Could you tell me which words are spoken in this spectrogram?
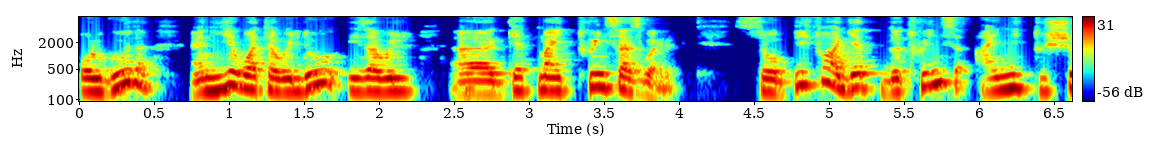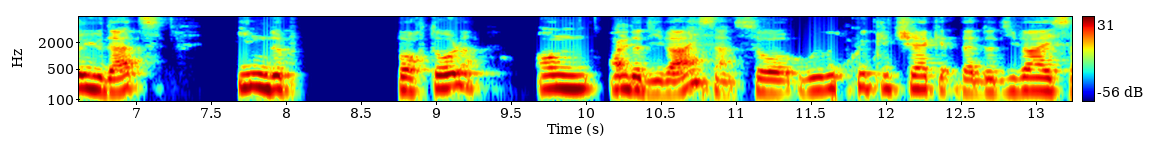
all good. And here what I will do is I will uh, get my twins as well. So before I get the twins, I need to show you that in the portal on, on the device. So we will quickly check that the device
